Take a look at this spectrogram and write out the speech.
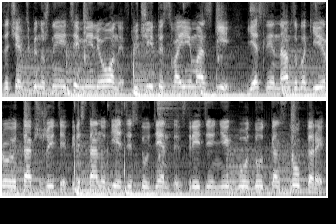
Зачем тебе нужны эти миллионы? Включи ты свои мозги. Если нам заблокируют общежитие, перестанут ездить студенты, среди них будут конструкторы.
